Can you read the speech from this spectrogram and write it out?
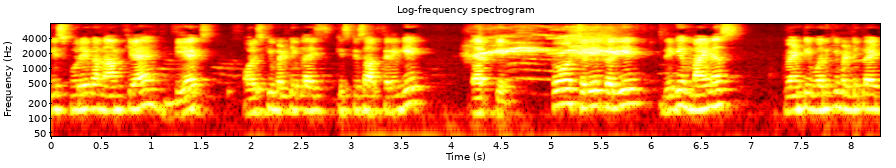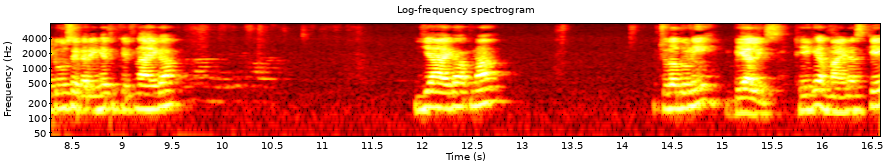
इस पूरे का नाम क्या है? dx, और इसकी मल्टीप्लाई किसके साथ करेंगे? f के। तो चलिए करिए, देखिए माइनस ट्वेंटी वन की मल्टीप्लाई टू से करेंगे तो कितना आएगा? ये आएगा अपना चौदह दूनी बयालीस, ठीक है? माइनस के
